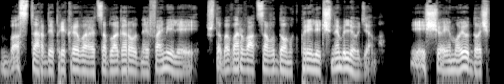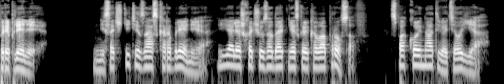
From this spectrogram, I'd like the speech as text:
Бастарды прикрываются благородной фамилией, чтобы ворваться в дом к приличным людям. Еще и мою дочь приплели. Не сочтите за оскорбление, я лишь хочу задать несколько вопросов. Спокойно ответил я.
